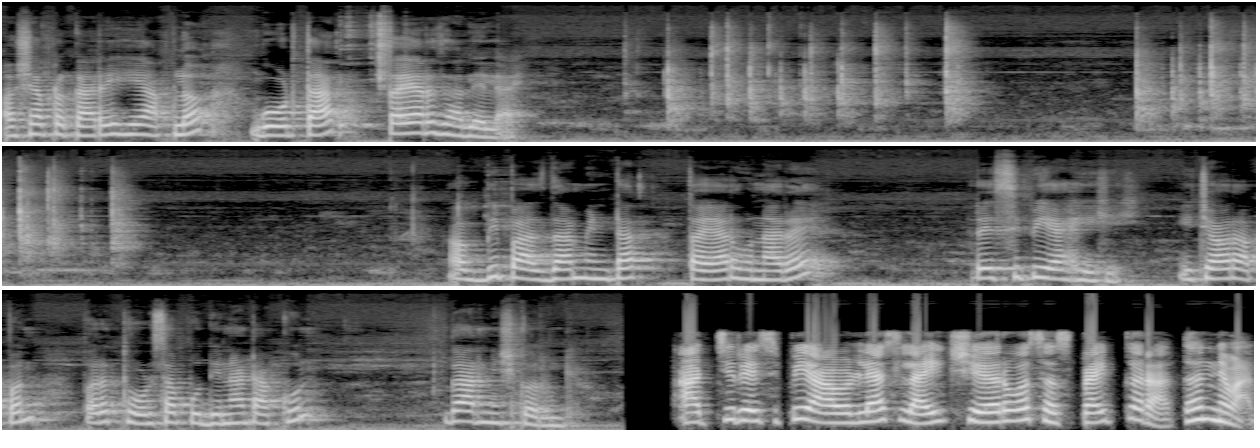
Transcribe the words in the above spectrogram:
अशा प्रकारे हे आपलं गोड ताक तयार झालेलं आहे. अगदी पाच दहा मिनटात तयार होणारे रेसिपी आहे ही. हिच्यावर आपण परत थोडासा पुदिना टाकून गार्निश करून घेऊ. आजची रेसिपी आवडल्यास लाईक शेअर व सबस्क्राईब करा. धन्यवाद.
